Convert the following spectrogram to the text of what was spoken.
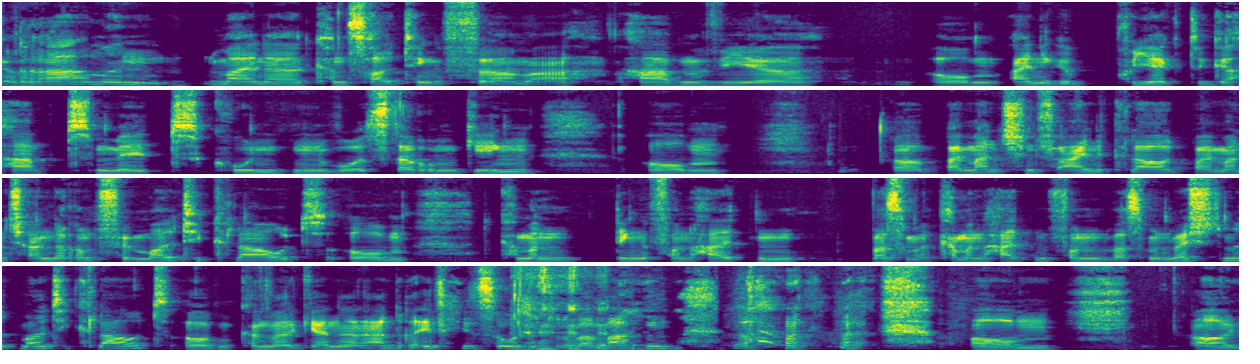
Rahmen meiner Consulting-Firma haben wir um, einige Projekte gehabt mit Kunden, wo es darum ging, um, uh, bei manchen für eine Cloud, bei manch anderen für Multi-Cloud. Um, kann man Dinge von halten, was kann man halten von was man möchte mit Multi-Cloud. Um, können wir gerne eine andere Episode drüber machen. um, uh,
